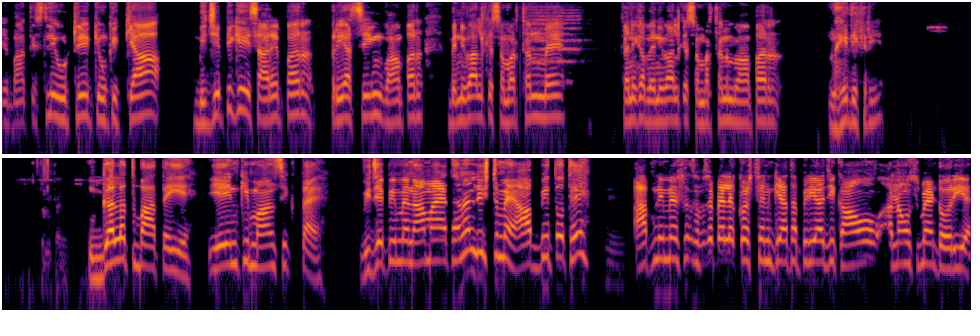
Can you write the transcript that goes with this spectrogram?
ये बात इसलिए उठ रही है क्योंकि क्या बीजेपी के इशारे पर प्रिया सिंह वहाँ पर बेनीवाल के समर्थन में कनिका बेनीवाल के समर्थन में वहाँ पर नहीं दिख रही है? गलत बात है ये। ये इनकी मानसिकता है। बीजेपी में नाम आया था ना लिस्ट में आप भी तो थे। हम्म। आपने मेरे से सबसे पहले क्वेश्चन किया था प्रिया जी कहाँ अनाउंसमेंट हो रही है।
